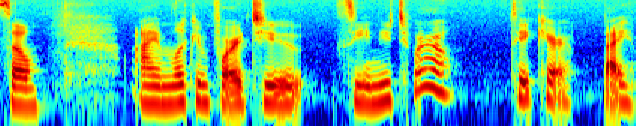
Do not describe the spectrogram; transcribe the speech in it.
So, I'm looking forward to seeing you tomorrow. Take care. Bye.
